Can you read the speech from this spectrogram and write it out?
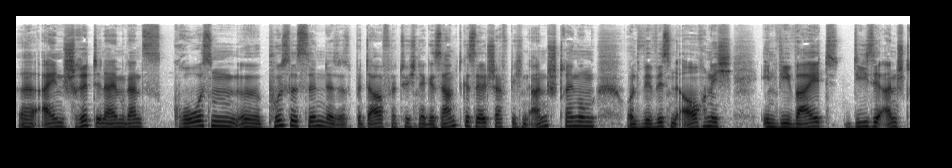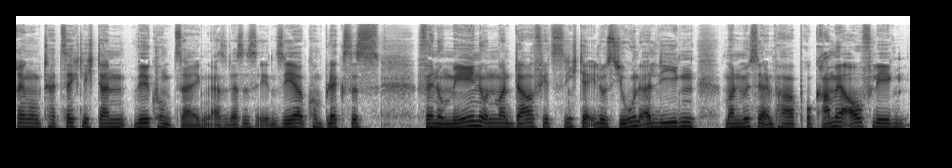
äh, ein Schritt in einem ganz großen Puzzle sind. Das bedarf natürlich einer gesamtgesellschaftlichen Anstrengung und wir wissen auch nicht, inwieweit diese Anstrengungen tatsächlich dann Wirkung zeigen. Also das ist ein sehr komplexes Phänomen und man darf jetzt nicht der Illusion erliegen, man müsse ein paar Programme auflegen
